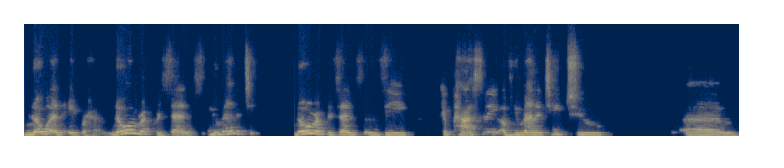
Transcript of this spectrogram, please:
Noah and Abraham. Noah represents humanity. Noah represents the capacity of humanity to. Um,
